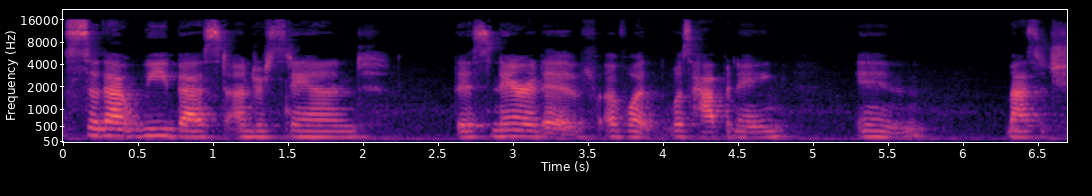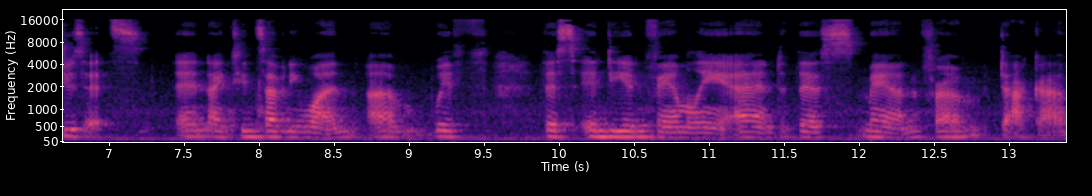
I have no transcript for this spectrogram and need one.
so that we best understand this narrative of what was happening in Massachusetts in 1971 um, with this Indian family and this man from Dhaka.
